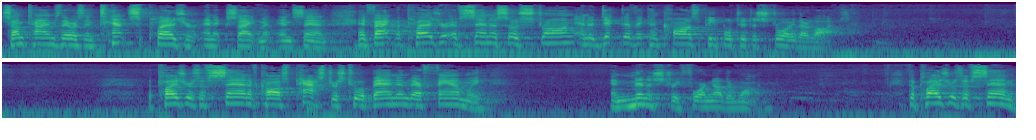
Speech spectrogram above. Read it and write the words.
Sometimes there is intense pleasure and excitement in sin. In fact, the pleasure of sin is so strong and addictive it can cause people to destroy their lives. The pleasures of sin have caused pastors to abandon their family and ministry for another woman. The pleasures of sin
